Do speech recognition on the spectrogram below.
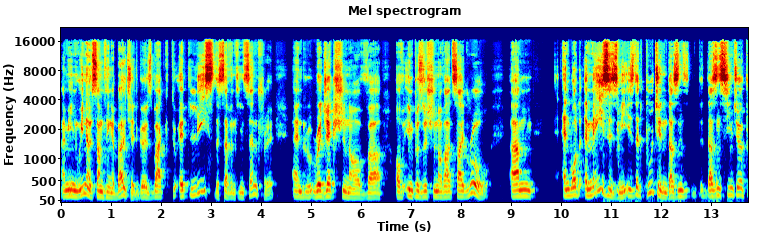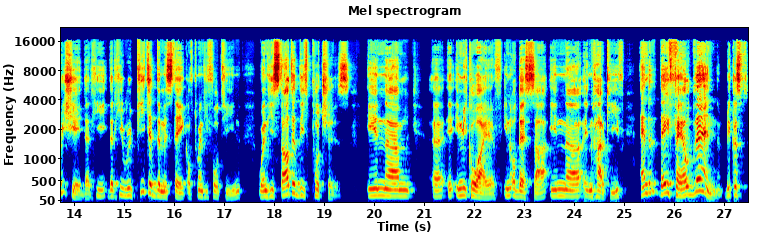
I mean, we know something about it. It goes back to at least the 17th century and rejection of uh, of imposition of outside rule. Um, and what amazes me is that Putin doesn't doesn't seem to appreciate that he that he repeated the mistake of 2014 when he started these putsches in um, in Mykolaiv, in Odessa, in uh, in Kharkiv, and they failed then because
